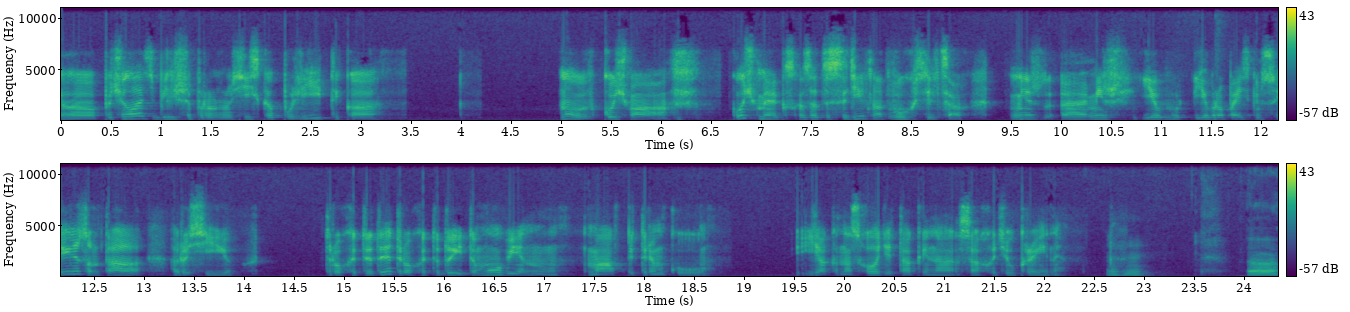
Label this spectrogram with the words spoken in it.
Е, почалась більше проросійська політика. Ну, Кучма, Кучма, як сказати, сидів на двох стільцях між, е, між Європейським Союзом та Росією. Трохи туди, трохи туди, і тому він мав підтримку як на Сході, так і на заході України. Угу. Е,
